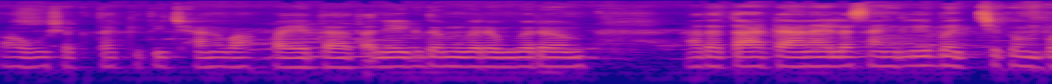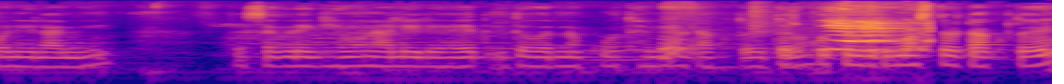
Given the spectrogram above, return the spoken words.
पाहू शकता किती छान वाफा येतात आणि एकदम गरम गरम. आता ताट आणायला सांगली बच्चे कंपनीला मी. तर सगळे घेऊन आलेले आहेत. इथं वरनं कोथिंबीर टाकतोय तर. कोथिंबीर मस्त टाकतोय.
